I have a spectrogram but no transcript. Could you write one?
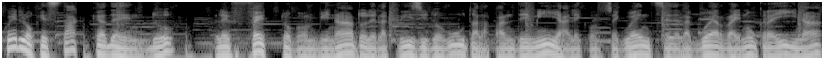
Quello che sta accadendo, l'effetto combinato della crisi dovuta alla pandemia e alle conseguenze della guerra in Ucraina,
